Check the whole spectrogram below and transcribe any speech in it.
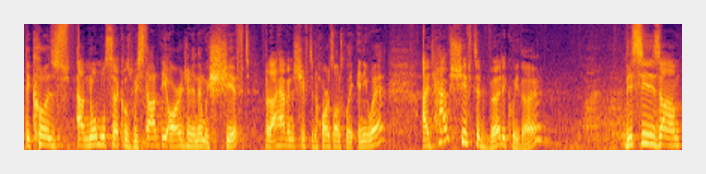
because our normal circles we start at the origin and then we shift, but I haven't shifted horizontally anywhere. I'd have shifted vertically though. This is, um,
